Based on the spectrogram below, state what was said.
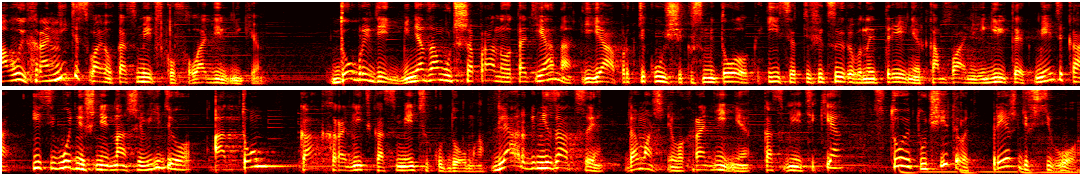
А вы храните свою косметику в холодильнике? Добрый день, меня зовут Шапранова Татьяна, я практикующий косметолог и сертифицированный тренер компании Гильтек Медика. И сегодняшнее наше видео о том, как хранить косметику дома. Для организации домашнего хранения косметики стоит учитывать прежде всего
